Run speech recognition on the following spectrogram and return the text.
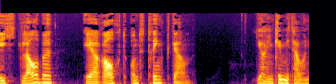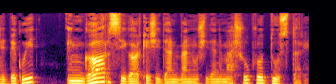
Ich glaube, er raucht und trinkt gern. یا اینکه می توانید بگویید انگار سیگار کشیدن و نوشیدن مشروب رو دوست داره.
